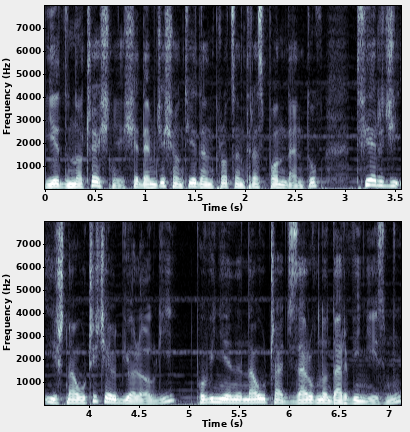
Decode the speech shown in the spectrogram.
Jednocześnie 71% respondentów twierdzi, iż nauczyciel biologii powinien nauczać zarówno darwinizmu,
